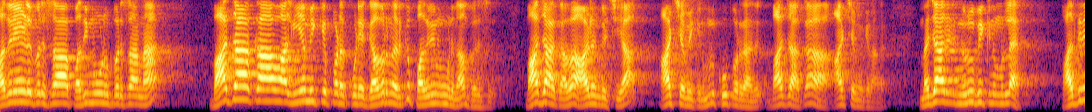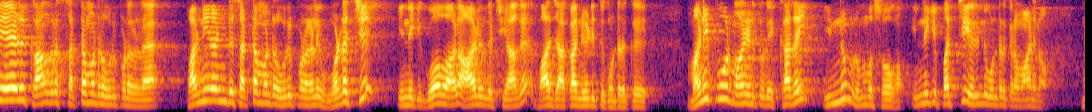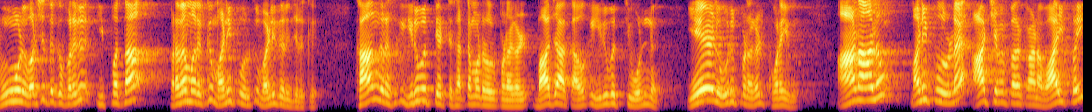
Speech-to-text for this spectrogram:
பதினேழு பெருசா பதிமூணு பெருசானா பாஜகவால் நியமிக்கப்படக்கூடிய கவர்னருக்கு பதிமூணு தான் பெருசு. பாஜகவை ஆளுங்கட்சியாக ஆட்சி அமைக்கணும்னு கூப்பிடுறாரு. பாஜக ஆட்சி அமைக்கிறாங்க. மெஜாரிட்டி நிரூபிக்கணும்ல? பதினேழு காங்கிரஸ் சட்டமன்ற உறுப்பினர்களை பன்னிரெண்டு சட்டமன்ற உறுப்பினர்களை உடைச்சு இன்றைக்கி கோவாவில் ஆளுங்கட்சியாக பாஜக நீடித்து கொண்டிருக்கு. மணிப்பூர் மாநிலத்துடைய கதை இன்னும் ரொம்ப சோகம். இன்னைக்கு பற்றி எரிந்து கொண்டிருக்கிற மாநிலம். மூணு வருஷத்துக்கு பிறகு இப்போ தான் பிரதமருக்கு மணிப்பூருக்கு வழி தெரிஞ்சிருக்கு. காங்கிரஸுக்கு இருபத்தி எட்டு சட்டமன்ற உறுப்பினர்கள் பாஜகவுக்கு இருபத்தி ஒன்று ஏழு உறுப்பினர்கள் குறைவு. ஆனாலும் மணிப்பூரில் ஆட்சி அமைப்பதற்கான வாய்ப்பை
